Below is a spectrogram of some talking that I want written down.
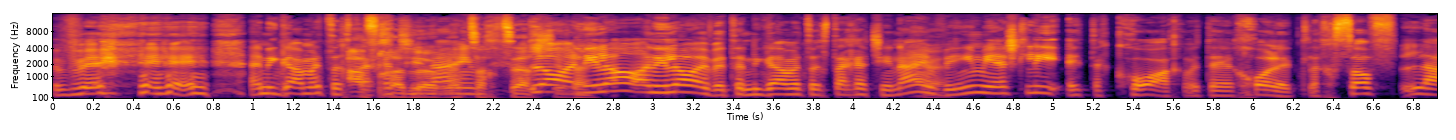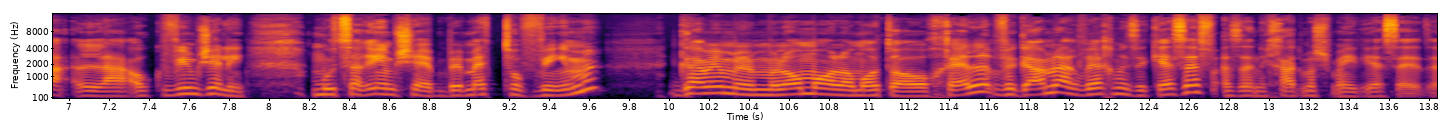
ואני גם מצחצחת אף אחד לא שיניים. אוהב לצחצח לא, שיניים. אני לא, אני לא אוהבת, אני גם מצחצחת שיניים, כן. ואם יש לי את הכוח ואת היכולת לחשוף לעוקבים שלי מוצרים שהם באמת טובים, גם אם הם לא מעולמות האוכל, וגם להרוויח מזה כסף, אז אני חד משמעית אעשה את זה.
